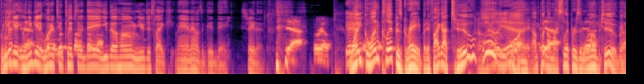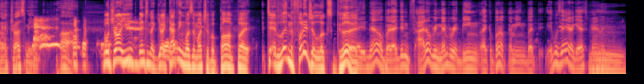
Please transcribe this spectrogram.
When you get when you Yeah. get one or two clips in a day and you go home and you're just like, man, that was a good day. Straight up. Yeah, for real. Yeah. One one clip is great, but if I got two, Oh, hell yeah. boy, I'm putting on my slippers and robe too, bro. Trust me. Ah, Well, John, you mentioned that you're like that thing wasn't much of a bump, but to, in the footage it looks good. I know, but I didn't. I don't remember it being like a bump. I mean, but it was there, I guess. Apparently, Mm.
